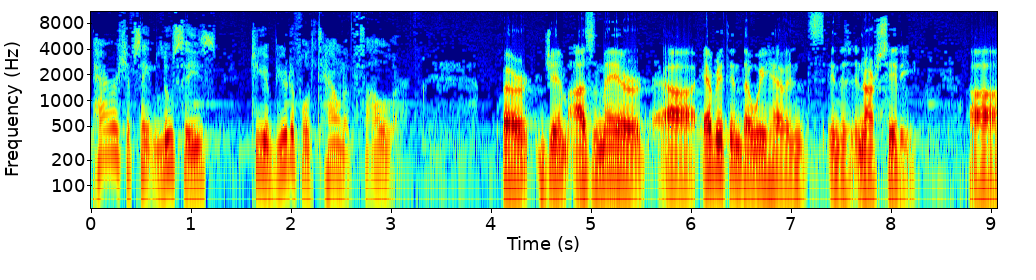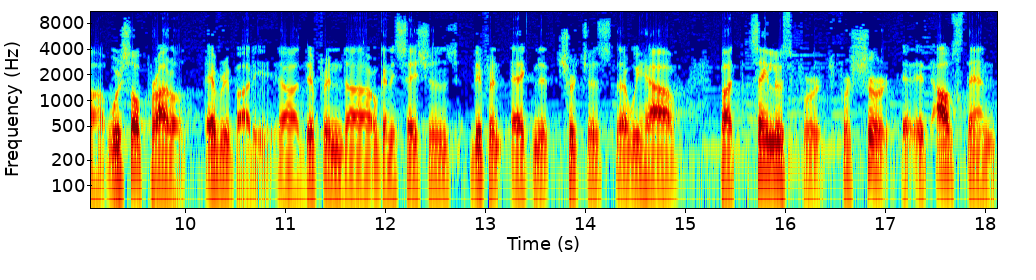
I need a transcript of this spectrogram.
parish of St. Lucy's to your beautiful town of Fowler? Well, Jim, as mayor, uh, everything that we have in, in, this, in our city, uh, we're so proud of everybody, uh, different uh, organizations, different ethnic churches that we have. But St. Lucy's, for, for sure, it, it outstands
